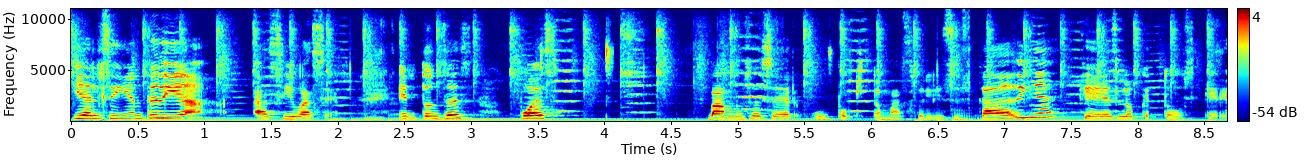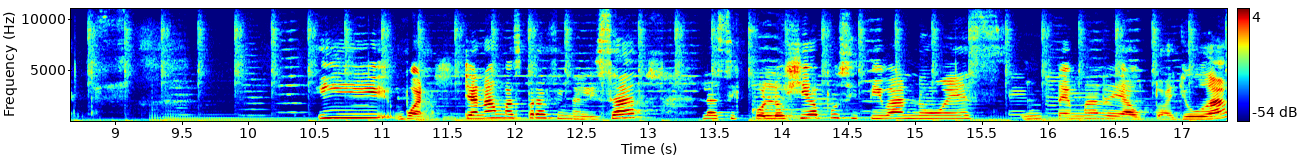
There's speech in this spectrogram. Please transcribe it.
Y al siguiente día así va a ser. Entonces, pues vamos a ser un poquito más felices cada día, que es lo que todos queremos. Y bueno, ya nada más para finalizar, la psicología positiva no es un tema de autoayuda,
